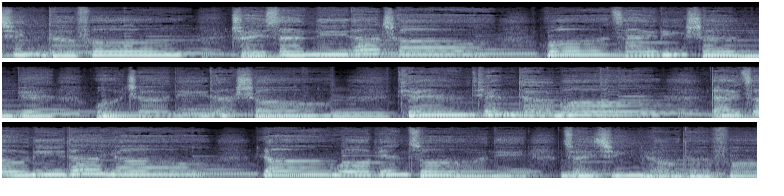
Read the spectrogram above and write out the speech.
轻的风。吹散你的愁，我在你身边，握着你的手，甜甜的梦，带走你的忧，让我变作你最轻柔的风。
